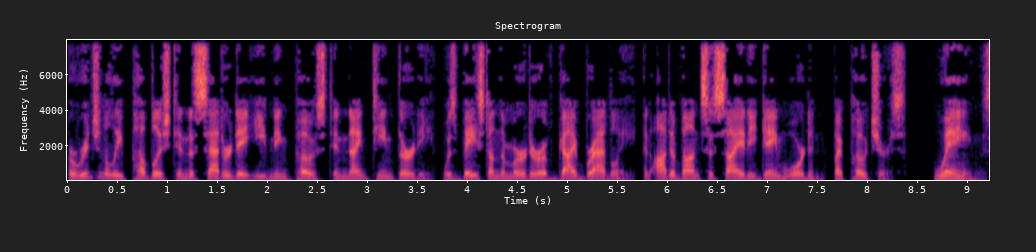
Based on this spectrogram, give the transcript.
Originally published in the Saturday Evening Post in 1930, was based on the murder of Guy Bradley, an Audubon Society game warden, by poachers. Wings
